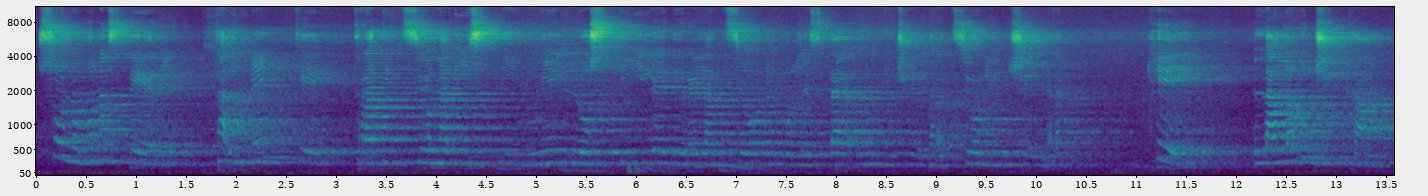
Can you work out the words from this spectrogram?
sono monasteri talmente tradizionalisti nello stile di relazione con l'esterno, di celebrazione, eccetera, che la logica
